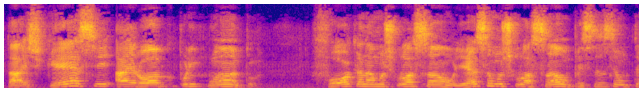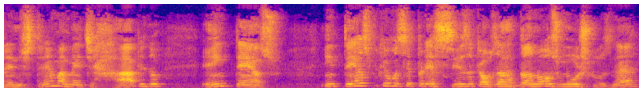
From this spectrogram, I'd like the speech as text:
tá? Esquece aeróbico por enquanto. Foca na musculação. E essa musculação precisa ser um treino extremamente rápido e intenso. Intenso porque você precisa causar dano aos músculos, né?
